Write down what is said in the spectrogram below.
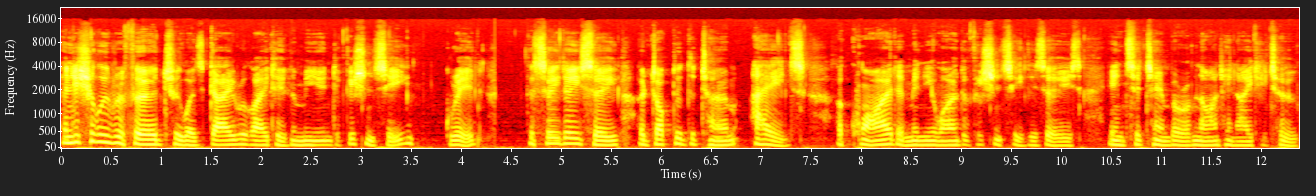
Initially referred to as gay related immune deficiency, GRID, the CDC adopted the term AIDS, acquired immunodeficiency disease, in September of 1982.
